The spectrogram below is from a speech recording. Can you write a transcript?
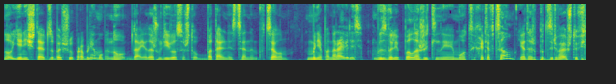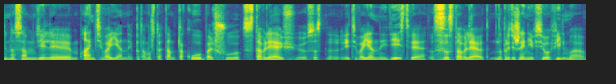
Но я не считаю это за большую проблему, но да, я даже удивился, что батальные сцены в целом мне понравились, вызвали положительные эмоции. Хотя в целом я даже подозреваю, что фильм на самом деле антивоенный, потому что там такую большую составляющую со эти военные действия составляют на протяжении всего фильма.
